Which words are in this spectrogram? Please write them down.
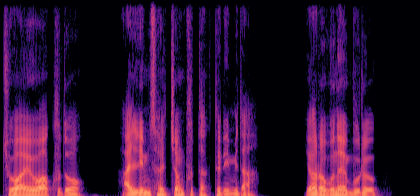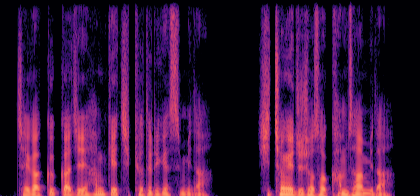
좋아요와 구독, 알림 설정 부탁드립니다. 여러분의 무릎, 제가 끝까지 함께 지켜드리겠습니다. 시청해주셔서 감사합니다.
